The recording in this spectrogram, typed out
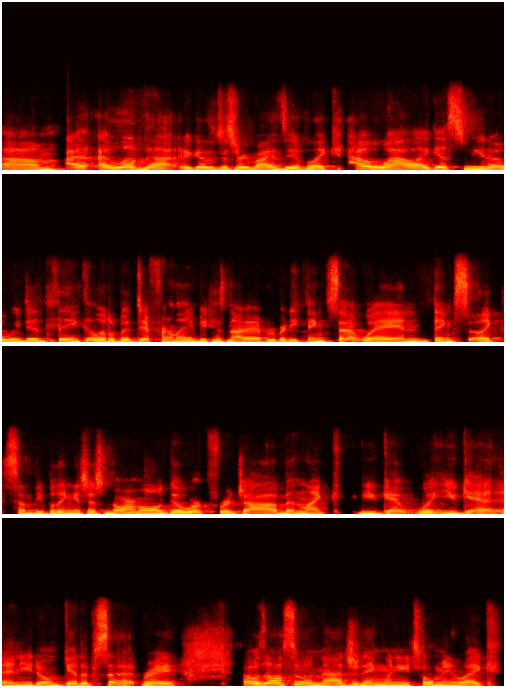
um, I, I love that because it just reminds me of like, oh, wow, I guess, you know, we did think a little bit differently because not everybody thinks that way and thinks like some people think it's just normal, go work for a job and like you get what you get and you don't get upset, right? I was also imagining when you told me like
